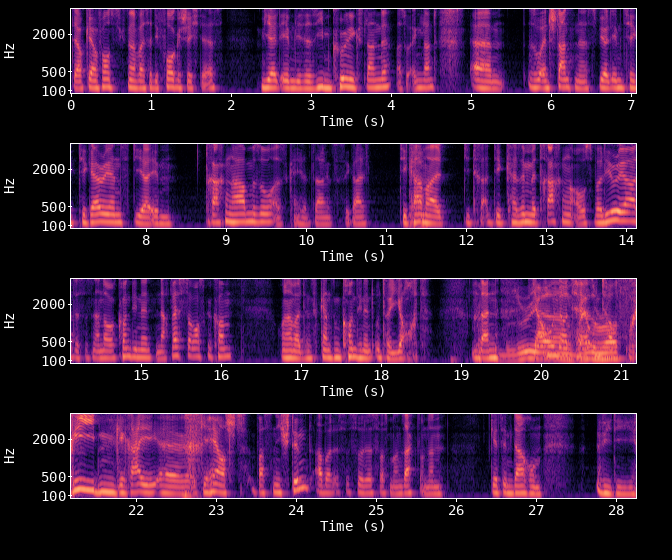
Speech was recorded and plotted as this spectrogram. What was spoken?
der auch Game of Thrones nicht gesehen hat, weil es ja die Vorgeschichte ist. Wie halt eben diese sieben Königslande, also England, ähm, so entstanden ist. Wie halt eben die Targaryens, die ja eben Drachen haben, so, also das kann ich halt sagen, das ist egal. Die kamen halt, die, die sind mit Drachen aus Valyria, das ist ein anderer Kontinent, nach Westeros gekommen und haben halt den ganzen Kontinent unterjocht. Und dann Valyria, Jahrhunderte unter Frieden äh, geherrscht, was nicht stimmt, aber das ist so das, was man sagt. Und dann geht es eben darum, wie die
